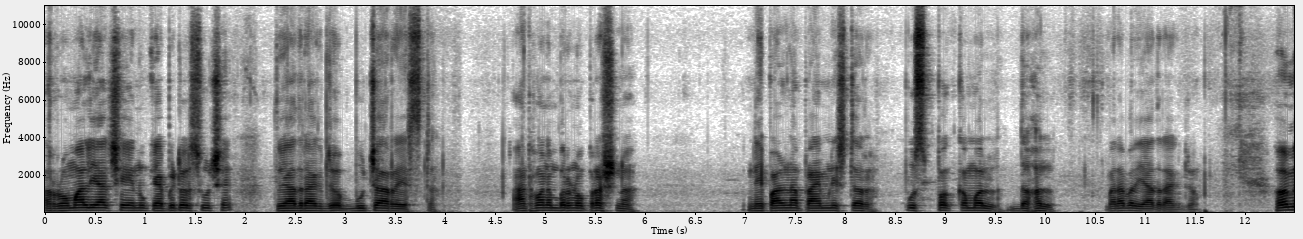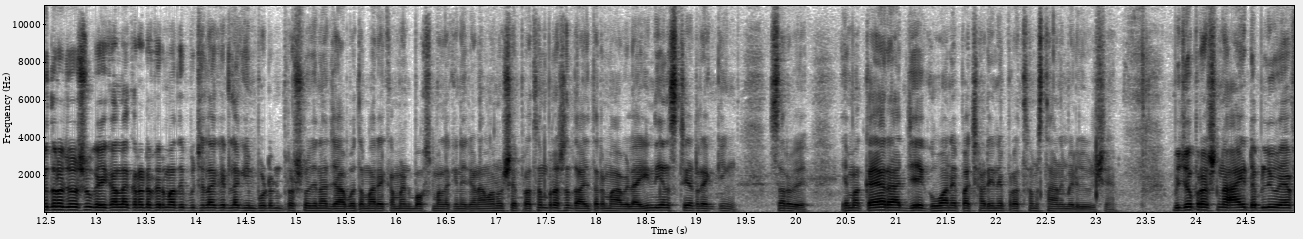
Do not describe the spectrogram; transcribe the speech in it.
રોમાલિયા છે એનું કેપિટલ શું છે? તો યાદ રાખજો, બુચારેસ્ટ. આઠમા નંબરનો પ્રશ્ન. નેપાળના પ્રાઇમ મિનિસ્ટર પુષ્પકમલ દહલ. બરાબર, યાદ રાખજો. હવે મિત્રો જોશું, ગઈકાલના કરંટ અફેરમાંથી પૂછેલા કેટલાક ઇમ્પોર્ટન્ટ પ્રશ્નો, જેના જવાબો તમારે કમેન્ટ બોક્સમાં લખીને જણાવવાનું છે. પ્રથમ પ્રશ્ન તાજેતરમાં આવેલા ઇન્ડિયન સ્ટેટ રેન્કિંગ સર્વે એમાં કયા રાજ્યે ગોવાને પછાડીને પ્રથમ સ્થાન મેળવ્યું છે? બીજો પ્રશ્ન આઈડબ્લ્યુએફ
